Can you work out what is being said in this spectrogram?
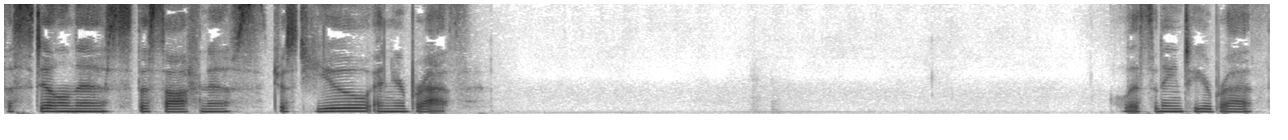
The stillness, the softness, just you and your breath. Listening to your breath,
